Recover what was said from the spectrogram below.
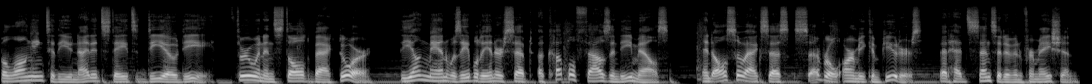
belonging to the United States DoD. Through an installed backdoor, the young man was able to intercept a couple thousand emails and also access several Army computers that had sensitive information.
